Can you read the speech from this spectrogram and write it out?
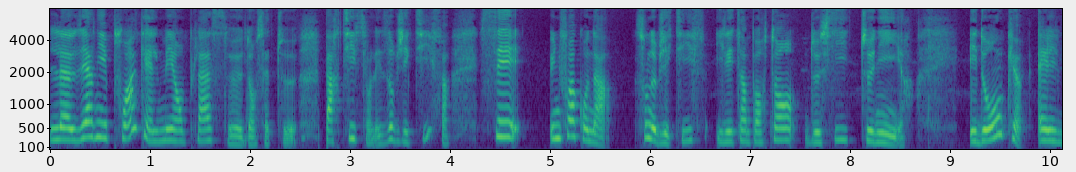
le dernier point qu'elle met en place euh, dans cette euh, partie sur les objectifs, c'est une fois qu'on a son objectif, il est important de s'y tenir. Et donc, elle,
